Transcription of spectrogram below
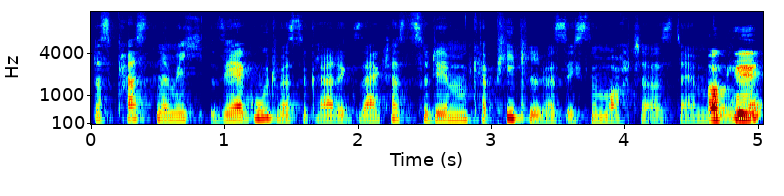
das passt nämlich sehr gut, was du gerade gesagt hast, zu dem Kapitel, was ich so mochte aus deinem okay. Buch. Okay.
